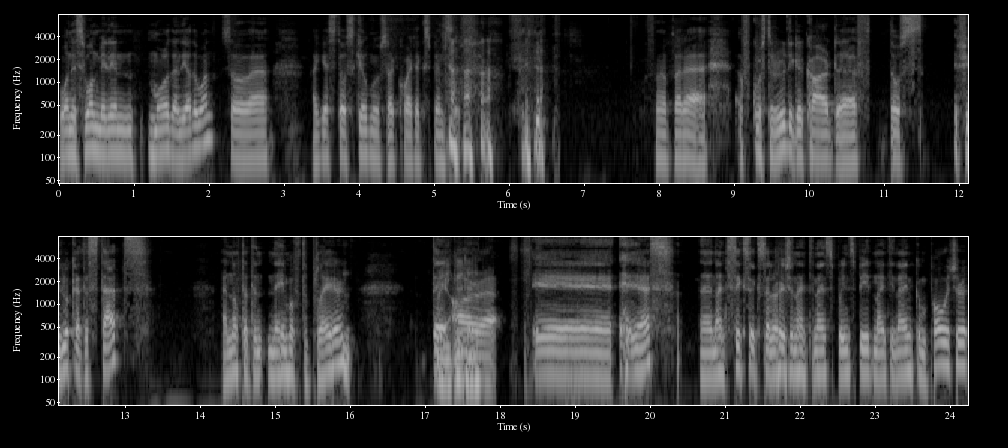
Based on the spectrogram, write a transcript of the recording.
one is one million more than the other one. So uh, I guess those skill moves are quite expensive. so, but uh, of course, the Rudiger card, uh, those if you look at the stats and not at the name of the player. They are, uh, uh, yes, uh, 96 acceleration, 99 sprint speed, 99 composure,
